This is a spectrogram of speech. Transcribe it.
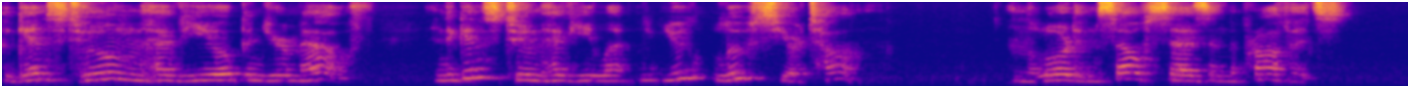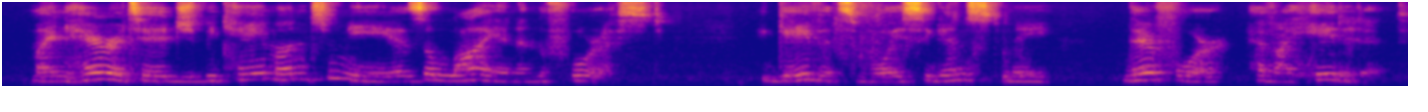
Against whom have ye opened your mouth? And against whom have ye let you loose your tongue? And the Lord himself says in the prophets, Mine heritage became unto me as a lion in the forest. It gave its voice against me Therefore have I hated it.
